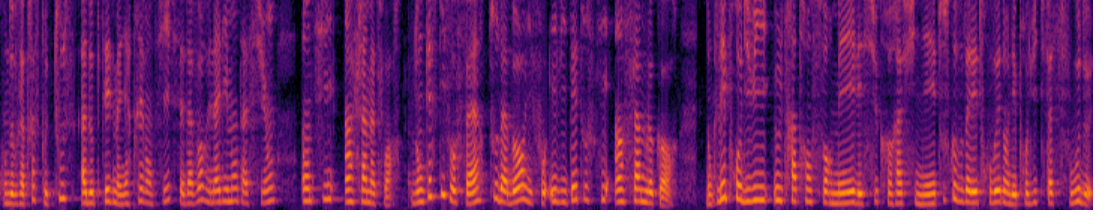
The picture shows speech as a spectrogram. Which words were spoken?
qu'on devrait presque tous adopter de manière préventive, c'est d'avoir une alimentation anti-inflammatoire. Donc qu'est-ce qu'il faut faire? Tout d'abord, il faut éviter tout ce qui inflamme le corps. Donc les produits ultra transformés, les sucres raffinés, tout ce que vous allez trouver dans les produits de fast-food,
